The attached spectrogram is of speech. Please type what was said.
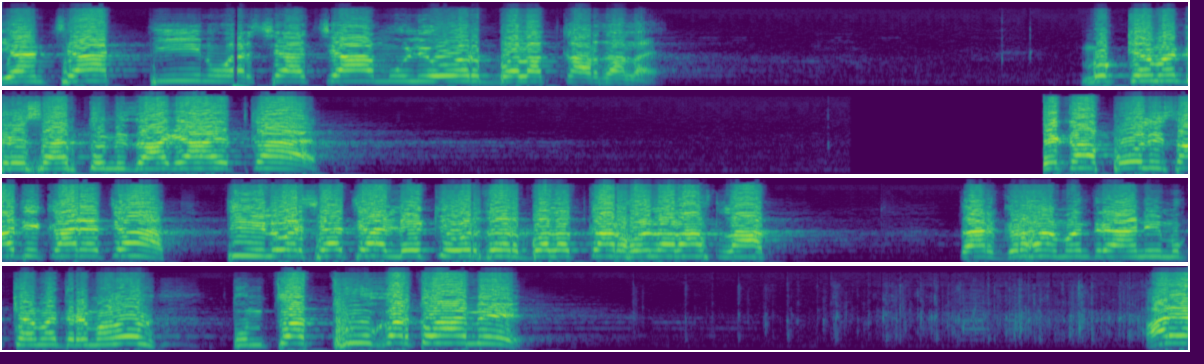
यांच्या तीन वर्षाच्या मुलीवर बलात्कार झालाय. मुख्यमंत्री साहेब तुम्ही जागे आहेत काय? एका पोलीस अधिकाऱ्याच्या तीन वर्षाच्या लेकीवर जर बलात्कार होणार असला तर गृहमंत्री आणि मुख्यमंत्री म्हणून तुमचं थू करतो आम्ही. अरे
